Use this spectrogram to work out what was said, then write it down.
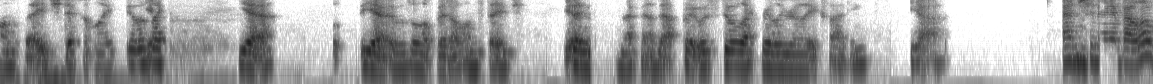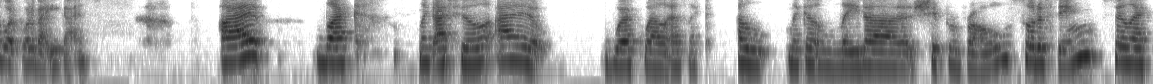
On stage definitely it was Yeah. like yeah yeah it was a lot better on stage Yeah. than when i found out but it was still like really really exciting Yeah. And Shinae and Bella, what what about you guys? I like like I feel I work well as like a like a leadership role sort of thing. So like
